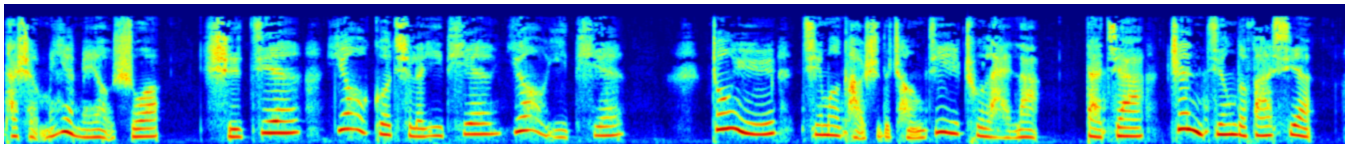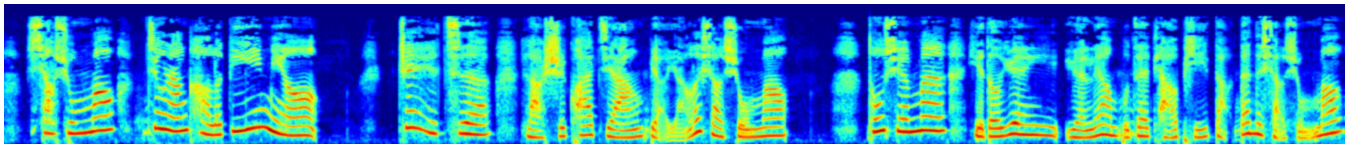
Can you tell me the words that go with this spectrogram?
它什么也没有说。时间又过去了一天又一天，终于期末考试的成绩出来了。大家震惊的发现，小熊猫竟然考了第一名。这一次，老师夸奖表扬了小熊猫，同学们也都愿意原谅不再调皮捣蛋的小熊猫，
